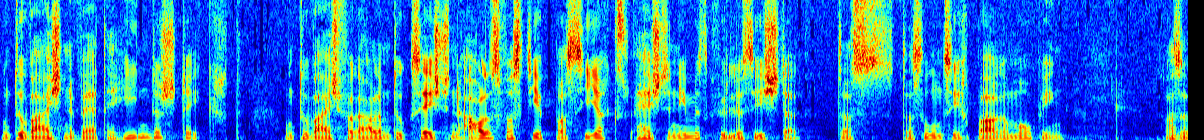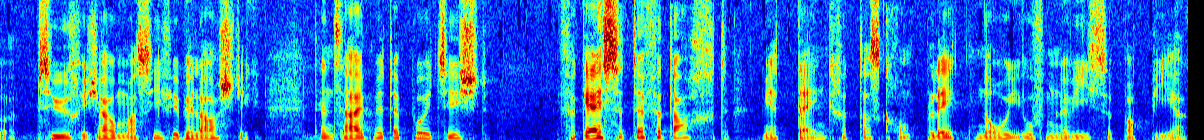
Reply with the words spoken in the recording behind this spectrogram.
und du weißt nicht, wer dahinter steckt. Und du weißt vor allem, du siehst dann alles, was dir passiert, hast dann immer das Gefühl, das ist das, das, das unsichtbare Mobbing. Also psychisch auch eine massive Belastung. Dann sagt mir der Polizist, vergessen den Verdacht, wir denken das komplett neu auf einem weißen Papier.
